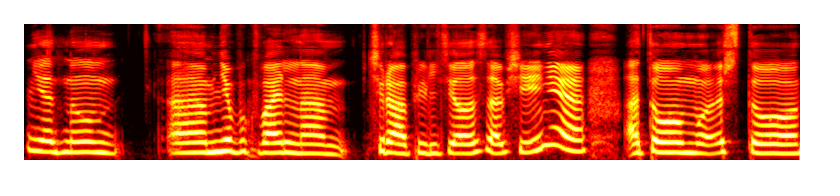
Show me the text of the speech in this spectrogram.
Нет, ну, а, мне буквально вчера прилетело сообщение о том, что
